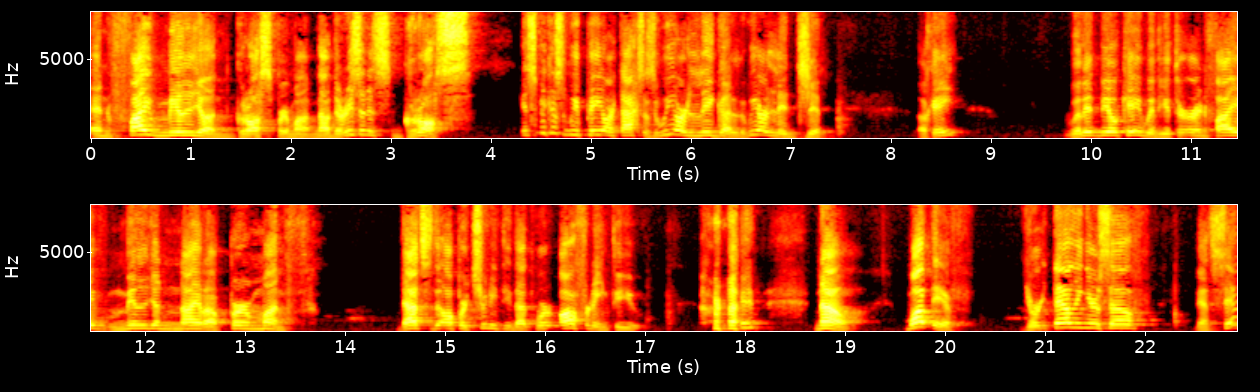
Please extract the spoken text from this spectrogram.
and 5 million gross per month. Now, the reason it's gross, it's because we pay our taxes. We are legal, we are legit. Okay? Will it be okay with you to earn 5 million naira per month? That's the opportunity that we're offering to you. right? Now, what if you're telling yourself, that's it,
